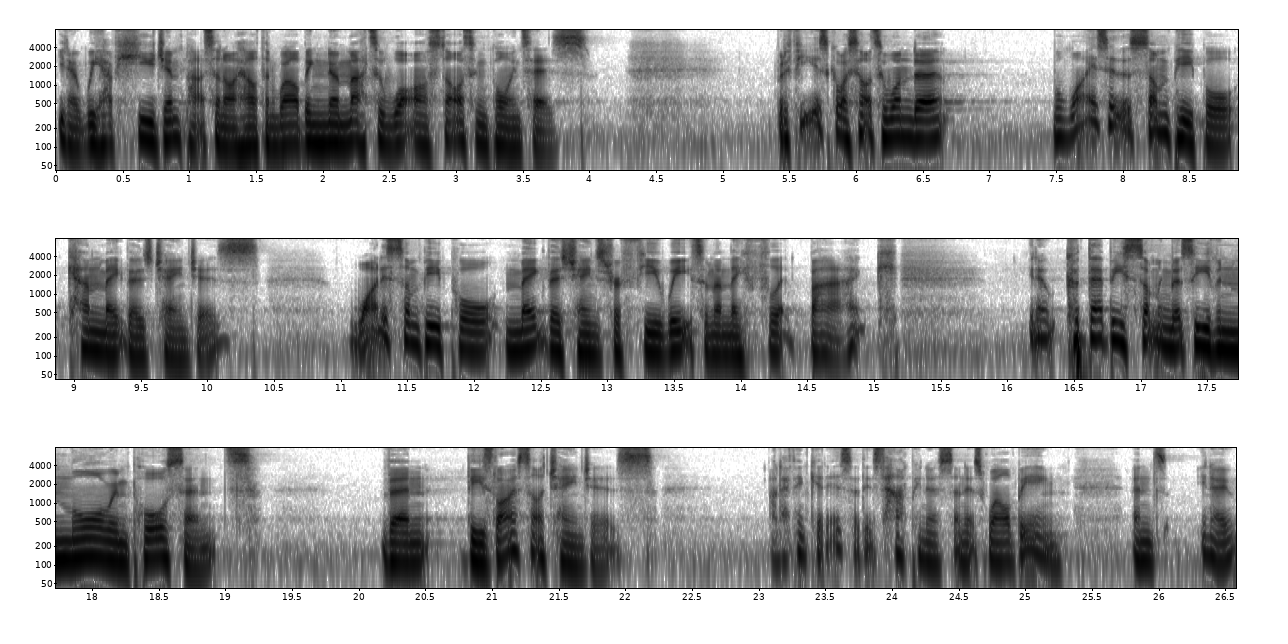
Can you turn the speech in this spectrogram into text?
you know, we have huge impacts on our health and well-being, no matter what our starting point is. But a few years ago, I started to wonder, well, why is it that some people can make those changes? Why do some people make those changes for a few weeks and then they flip back? You know, could there be something that's even more important than these lifestyle changes? And I think it is that it's happiness and it's well-being. And you know,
